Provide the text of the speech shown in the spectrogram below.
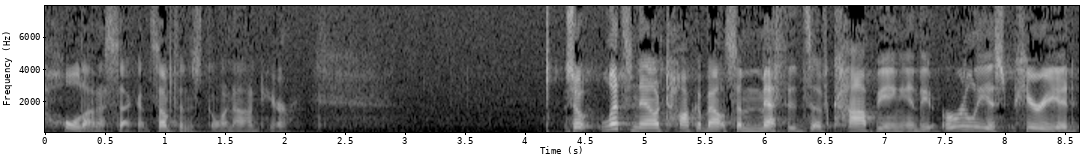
hold on a second, something's going on here. So let's now talk about some methods of copying in the earliest period.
